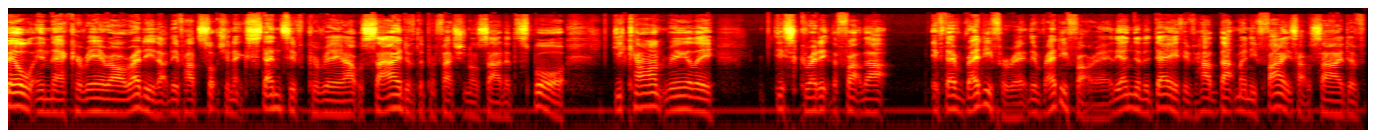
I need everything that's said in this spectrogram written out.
built in their career already that they've had such an extensive career outside of the professional side of the sport, you can't really discredit the fact that if they're ready for it, they're ready for it. At the end of the day, if you've had that many fights outside of,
